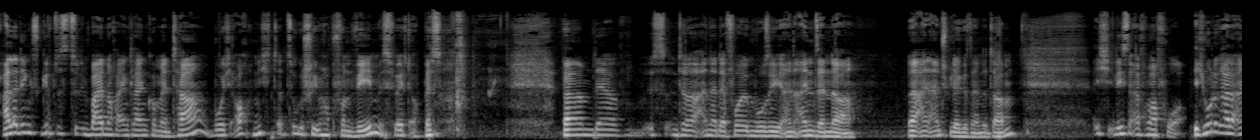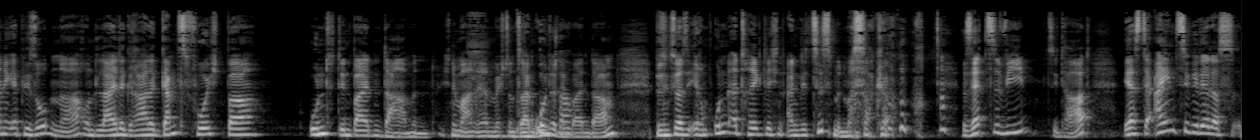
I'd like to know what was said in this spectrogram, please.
Allerdings gibt es zu den beiden noch einen kleinen Kommentar, wo ich auch nicht dazu geschrieben habe, von wem, ist vielleicht auch besser. Ähm, der ist unter einer der Folgen, wo sie einen Einsender, äh, einen Einspieler gesendet haben. Ich lese ihn einfach mal vor. Ich hole gerade einige Episoden nach und leide gerade ganz furchtbar und den beiden Damen. Ich nehme an, er möchte uns sagen unter, Unter. den beiden Damen, beziehungsweise ihrem unerträglichen Anglizismen-Massaker. Sätze wie, Zitat, er ist der Einzige, der das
